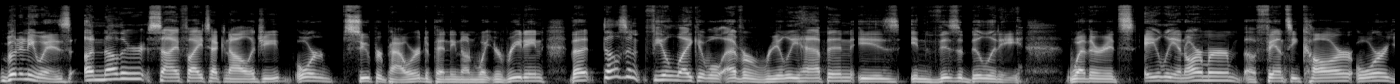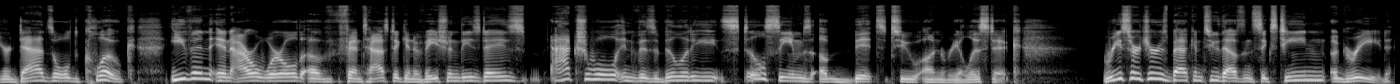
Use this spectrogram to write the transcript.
But, anyways, another sci fi technology, or superpower, depending on what you're reading, that doesn't feel like it will ever really happen is invisibility. Whether it's alien armor, a fancy car, or your dad's old cloak, even in our world of fantastic innovation these days, actual invisibility still seems a bit too unrealistic. Researchers back in 2016 agreed.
